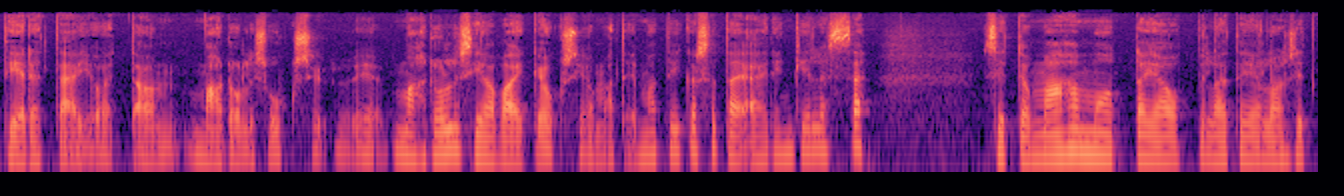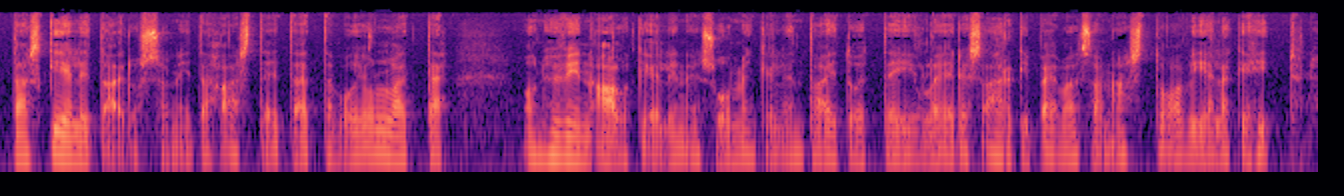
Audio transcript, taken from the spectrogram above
tiedetään jo, että on mahdollisia vaikeuksia matematiikassa tai äidinkielessä. Sitten on maahanmuuttajaoppilaita, joilla on sitten taas kielitaidossa niitä haasteita, että voi olla, että on hyvin alkeellinen suomen kielen taito, että ei ole edes arkipäivän sanastoa vielä kehittynyt.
